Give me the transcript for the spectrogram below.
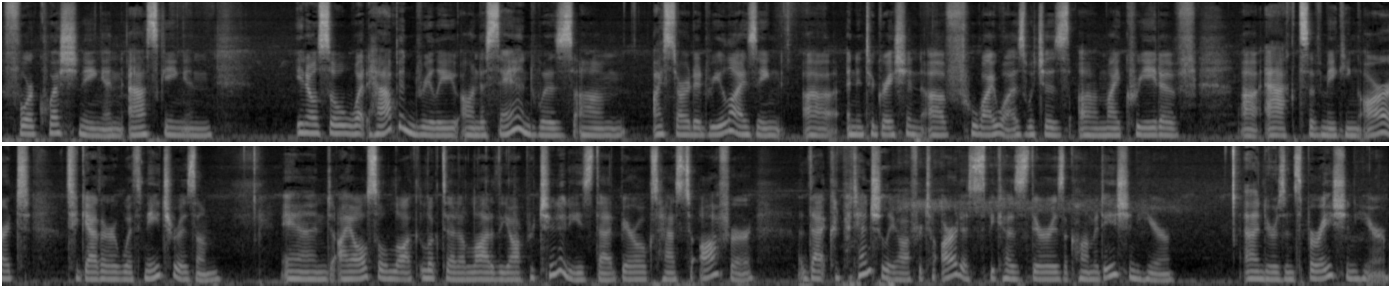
for questioning and asking and you know. So what happened really on the sand was. Um, I started realizing uh, an integration of who I was, which is uh, my creative uh, acts of making art together with naturism. And I also look, looked at a lot of the opportunities that Bare Oaks has to offer that could potentially offer to artists because there is accommodation here and there's inspiration here.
